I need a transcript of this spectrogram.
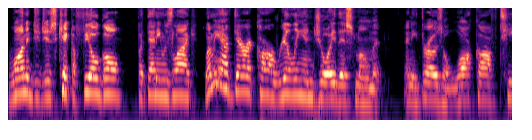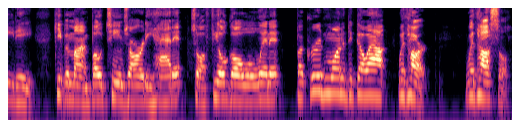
wanted to just kick a field goal, but then he was like, let me have Derek Carr really enjoy this moment. And he throws a walk-off TD. Keep in mind, both teams already had it, so a field goal will win it. But Gruden wanted to go out with heart, with hustle.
